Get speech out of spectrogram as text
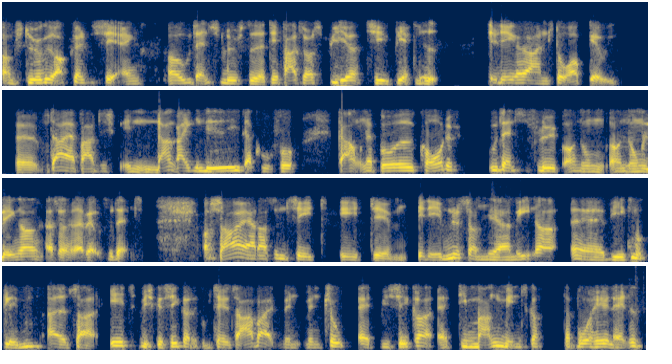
om styrket opkvalificering og uddannelsesløftet, at det faktisk også bliver til virkelighed. Det ligger der en stor opgave i. Øh, for der er faktisk en lang række ledige, der kunne få gavn af både korte uddannelsesløb og nogle, og nogle længere altså erhvervsuddannelse. Og så er der sådan set et, øh, et emne, som jeg mener, øh, vi ikke må glemme. Altså et, vi skal sikre, at det kan betale sig arbejde, men, men to, at vi sikrer, at de mange mennesker, der bor her i landet,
